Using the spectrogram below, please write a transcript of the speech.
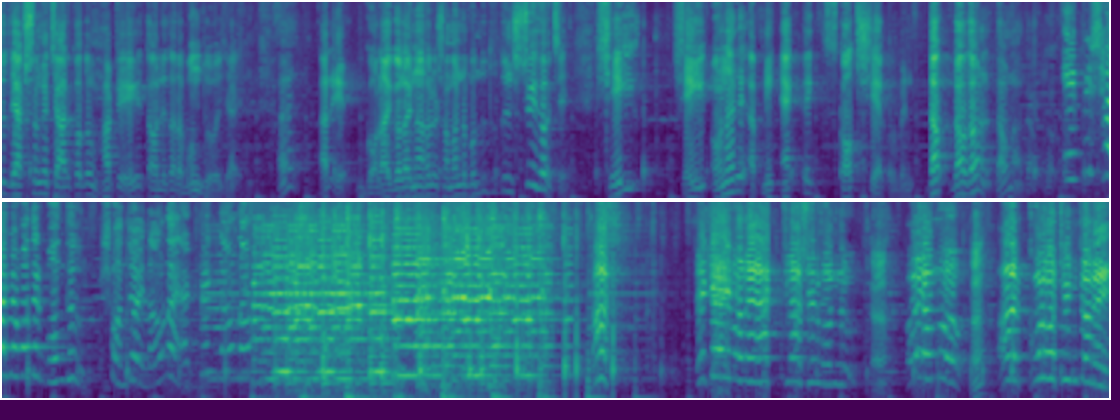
যদি একসঙ্গে চার কদম হাঁটে তাহলে তারা বন্ধু হয়ে যায়। হ্যাঁ আরে গলায় গলায় না হলে সামান্য বন্ধুত্ব তো নিশ্চয়ই হয়েছে সেই সেই অনারে আপনি এক পেক স্কচ শেয়ার করবেন। দাও দাও দাও দাও না দাও। এমপি সাহেব আমাদের বন্ধু। সঞ্জয় নাও না এক প্লেট নাও না একেই বলে এক ক্লাসের বন্ধু। হ্যাঁ। ওই হ্যাঁ? আর কোনো চিন্তা নেই।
